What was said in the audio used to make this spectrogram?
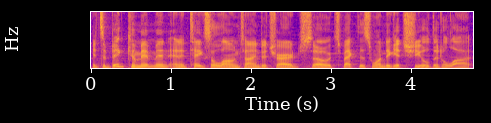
It's a big commitment and it takes a long time to charge, so expect this one to get shielded a lot.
